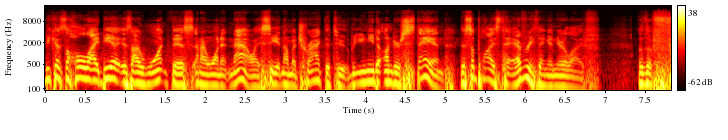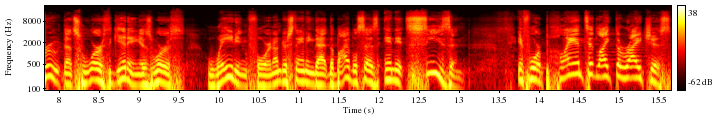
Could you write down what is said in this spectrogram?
because the whole idea is I want this and I want it now. I see it and I'm attracted to it. But you need to understand this applies to everything in your life. The fruit that's worth getting is worth waiting for and understanding that the Bible says in its season, if we're planted like the righteous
